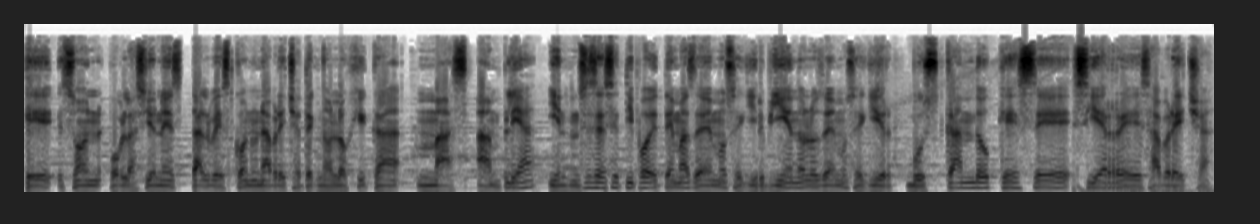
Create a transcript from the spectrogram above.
que son poblaciones tal vez con una brecha tecnológica más amplia. Y entonces ese tipo de temas debemos seguir viéndolos, debemos seguir buscando que se cierre esa brecha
